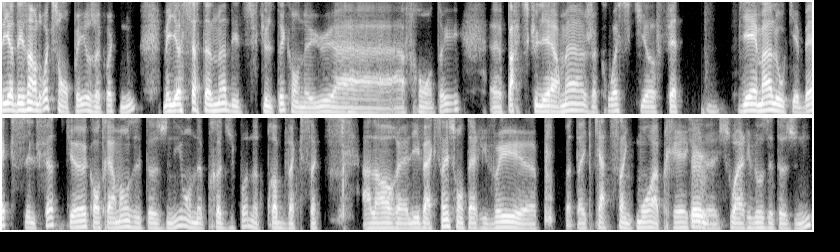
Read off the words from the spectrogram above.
Il y a des endroits qui sont pires, je crois, que nous, mais il y a certainement des difficultés qu'on a eu à, affronter. particulièrement, je crois, ce qui a fait bien mal au Québec, c'est le fait que, contrairement aux États-Unis, on ne produit pas notre propre vaccin. Alors, euh, les vaccins sont arrivés euh, peut-être 4-5 mois après qu'ils soient arrivés aux États-Unis.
